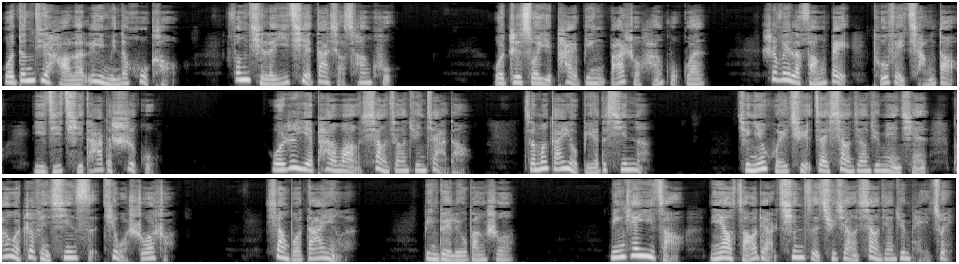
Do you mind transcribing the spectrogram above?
我登记好了利民的户口，封起了一切大小仓库。我之所以派兵把守函谷关，是为了防备土匪强盗以及其他的事故。我日夜盼望项将军驾到，怎么敢有别的心呢？请您回去在项将军面前把我这份心思替我说说。项伯答应了。并对刘邦说：“明天一早，您要早点亲自去向项将军赔罪。”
